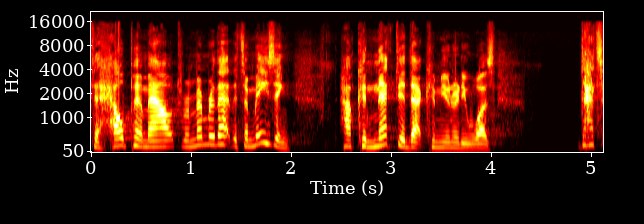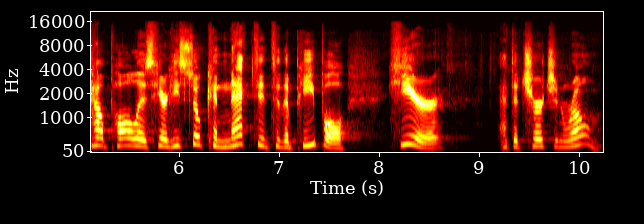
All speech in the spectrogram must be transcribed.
to help him out? Remember that? It's amazing how connected that community was. That's how Paul is here. He's so connected to the people here at the church in Rome.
